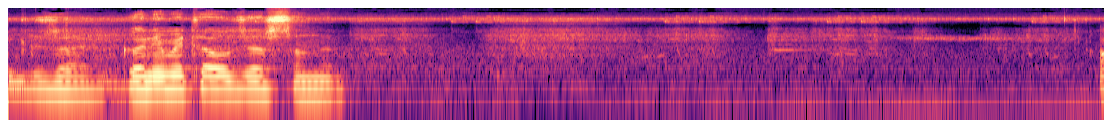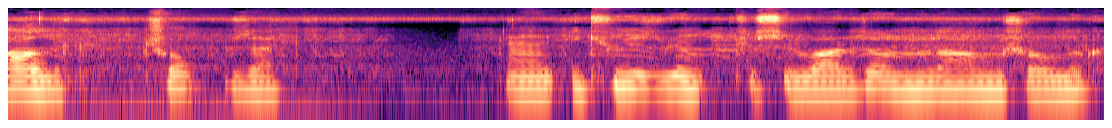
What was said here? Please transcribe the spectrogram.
Güzel. Ganimeti alacağız sanırım. Aldık. Çok güzel. Yani 200 bin küsür vardı. Onu da almış olduk.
